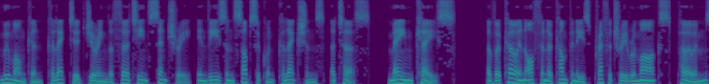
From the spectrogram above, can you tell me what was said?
Mumonkan collected during the 13th century, in these and subsequent collections, a terse main case of a koan often accompanies prefatory remarks, poems,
